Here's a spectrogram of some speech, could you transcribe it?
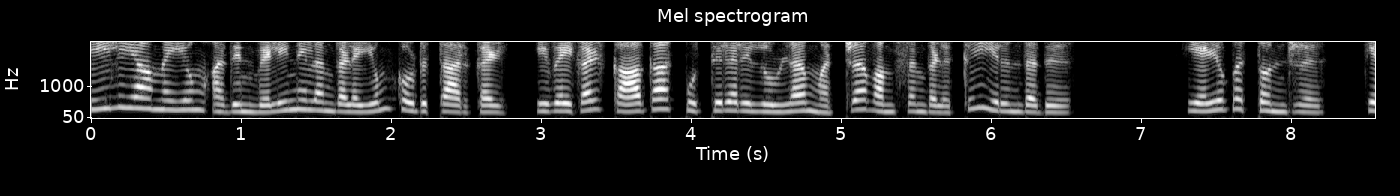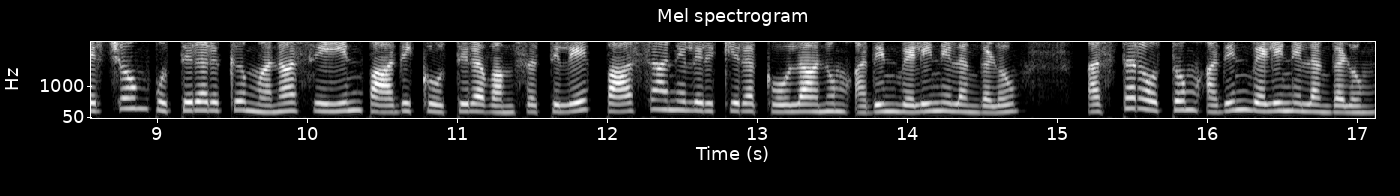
பீலியாமையும் அதன் வெளிநிலங்களையும் கொடுத்தார்கள். இவைகள் காகாத் புத்திரரிலுள்ள மற்ற வம்சங்களுக்கு இருந்தது. எழுபத்தொன்று. கெர்ச்சோம் புத்திரருக்கு மனாசேயின் பாதிக்கோத்திர வம்சத்திலே பாசானிலிருக்கிற கோலானும் அதன் வெளிநிலங்களும் அஸ்தரோத்தும் அதன் வெளிநிலங்களும்.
